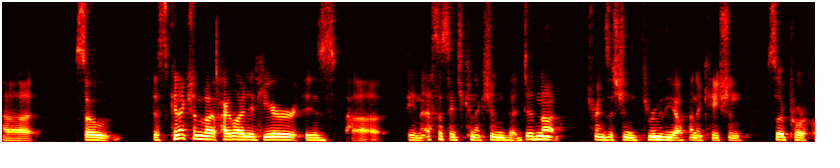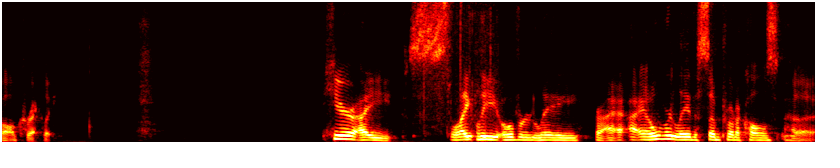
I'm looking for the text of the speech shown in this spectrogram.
Uh, so this connection that I've highlighted here is uh, an SSH connection that did not transition through the authentication subprotocol correctly. Here I slightly overlay, or I, I overlay the subprotocols uh,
